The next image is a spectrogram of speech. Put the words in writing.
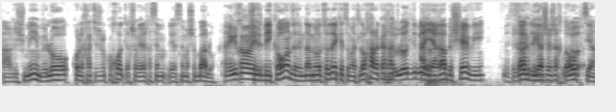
הרשמיים, ולא כל אחד שיש לו כוחות עכשיו ילך יעשה- מה שבא לו. אני אגיד לך מה, שבעיקרון זאת עמדה מאוד צודקת, זאת אומרת, לא יכולה לקחת לא. עיירה בשבי, בסדר. רק בגלל שיש לך את לא- האופציה.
